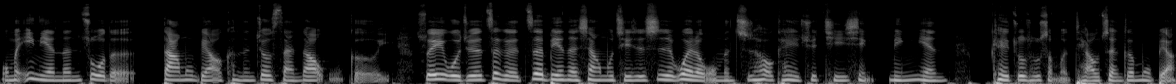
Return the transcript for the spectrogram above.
我们一年能做的大目标可能就三到五个而已，所以我觉得这个这边的项目其实是为了我们之后可以去提醒明年可以做出什么调整跟目标，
